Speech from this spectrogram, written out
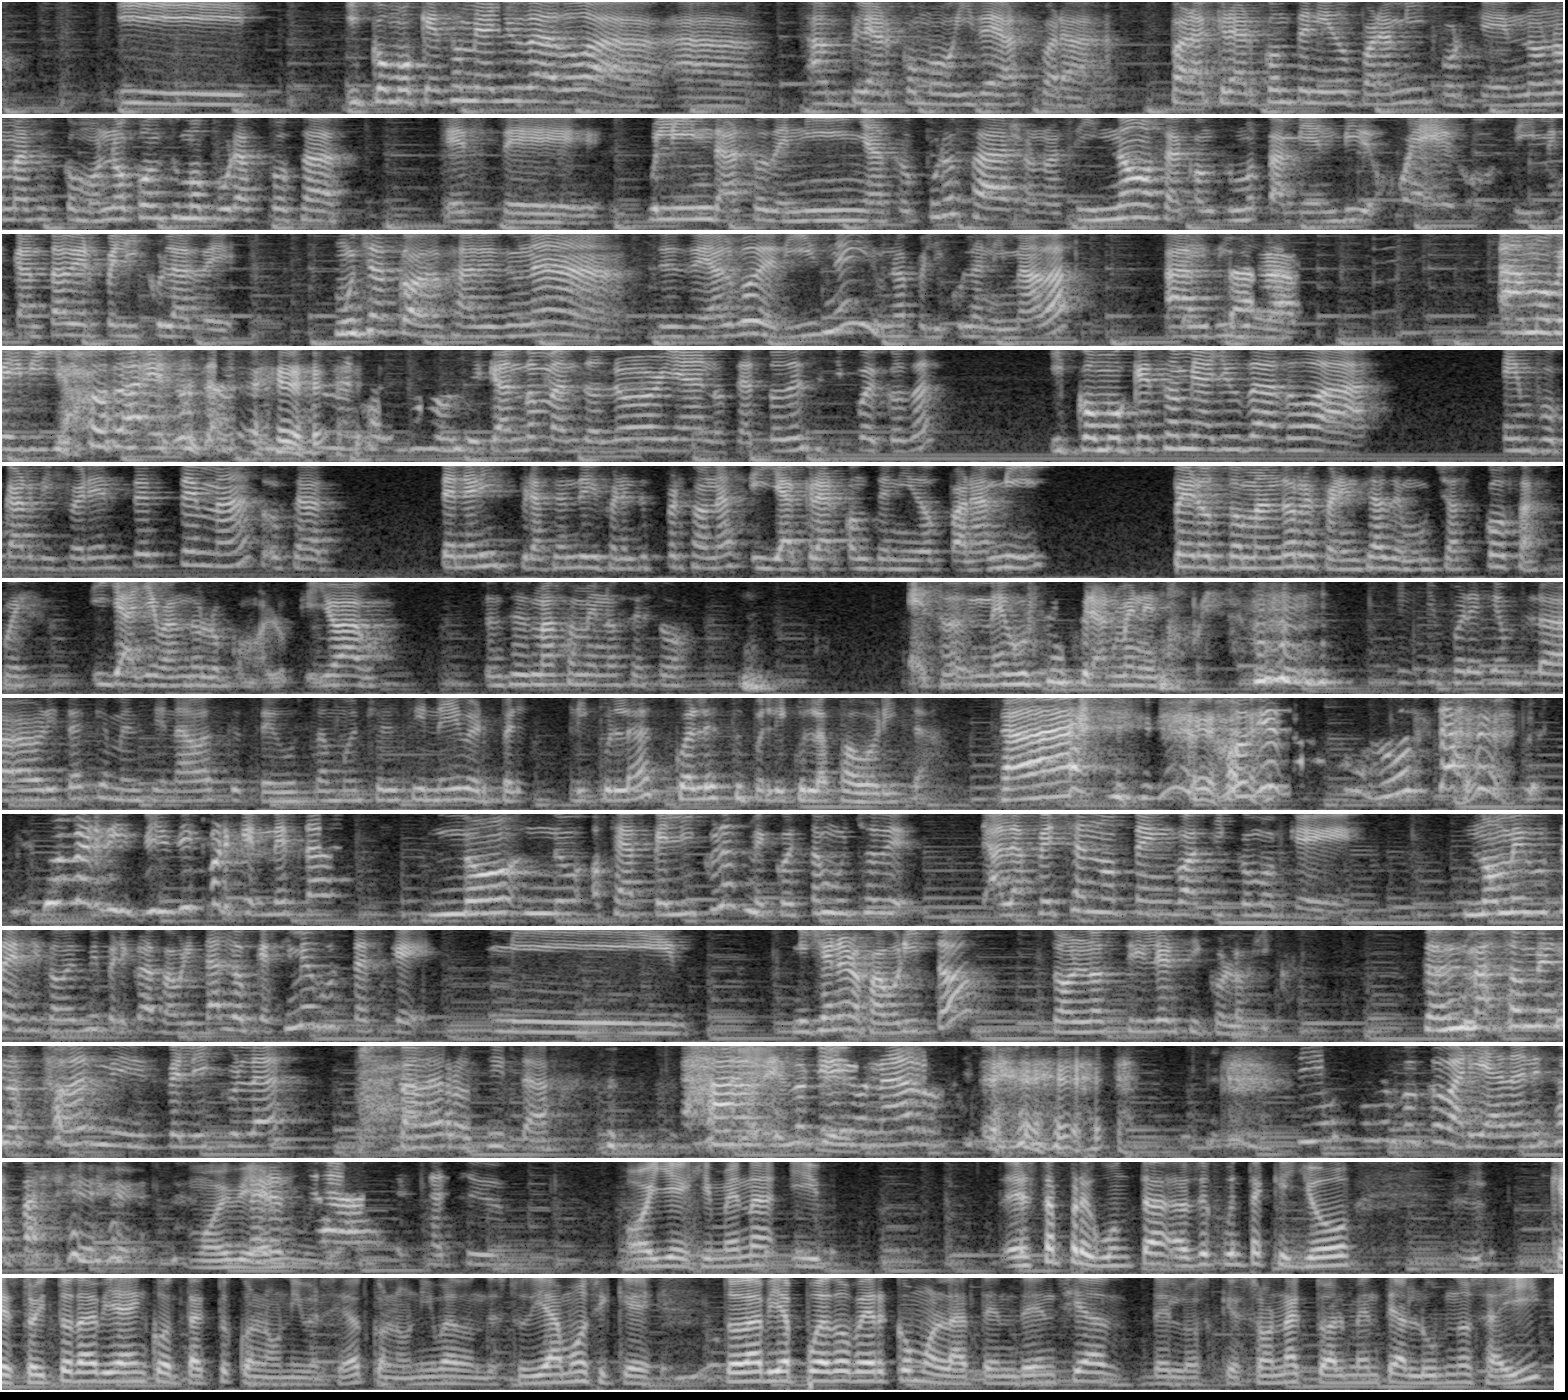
y, y como que eso me ha ayudado a, a ampliar como ideas para, para crear contenido para mí, porque no nomás es como no consumo puras cosas este, lindas o de niñas o puro fashion o así. No, o sea, consumo también videojuegos y me encanta ver películas de muchas cosas, o sea, desde una, desde algo de Disney, una película animada, hasta... Amo Baby Yoda, eso también, publicando Mandalorian, o sea, todo ese tipo de cosas. Y como que eso me ha ayudado a enfocar diferentes temas, o sea, tener inspiración de diferentes personas y ya crear contenido para mí pero tomando referencias de muchas cosas, pues, y ya llevándolo como a lo que yo hago. Entonces, más o menos eso, eso, me gusta inspirarme en eso, pues. Y por ejemplo, ahorita que mencionabas que te gusta mucho el cine y ver películas, ¿cuál es tu película favorita? Ay, odio me gusta. Es súper difícil porque neta, no, no, o sea, películas me cuesta mucho de, a la fecha no tengo así como que, no me gusta decir cómo es mi película favorita. Lo que sí me gusta es que mi mi género favorito son los thrillers psicológicos. Entonces, más o menos todas mis películas. Nada rosita. Ajá, es lo que digo, nada rosita. Sí, estoy un poco variada en esa parte. Muy bien. Pero está, chido. Oye, Jimena, y esta pregunta, haz de cuenta que yo que estoy todavía en contacto con la universidad, con la UNIVA donde estudiamos y que todavía puedo ver como la tendencia de los que son actualmente alumnos ahí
